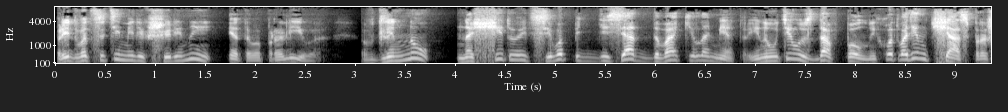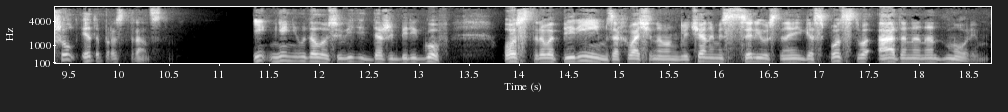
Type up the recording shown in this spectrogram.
При 20 милях ширины этого пролива в длину насчитывает всего 52 километра, и Наутилус, дав полный ход, в один час прошел это пространство. И мне не удалось увидеть даже берегов острова Перим, захваченного англичанами с целью установить господство Адена над морем.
